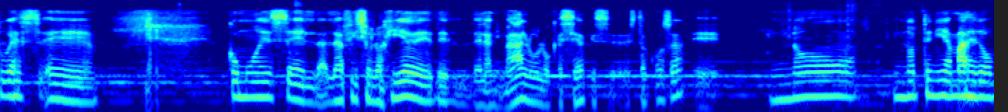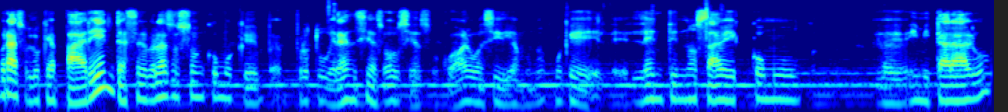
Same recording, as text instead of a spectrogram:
tú ves eh, cómo es la fisiología del animal o lo que sea que es esta cosa, eh, no, no tenía más de dos brazos. Lo que aparenta ser brazos son como que protuberancias óseas o algo así, digamos, ¿no? Como que el lente no sabe cómo eh, imitar algo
